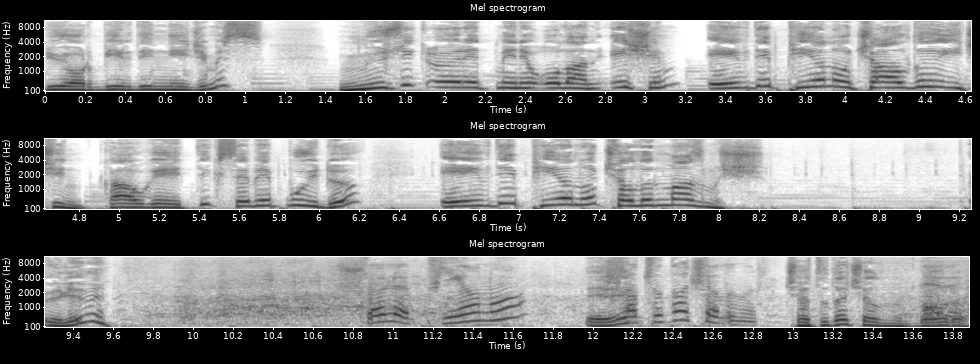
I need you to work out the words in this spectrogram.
diyor bir dinleyicimiz. Müzik öğretmeni olan eşim evde piyano çaldığı için kavga ettik. Sebep buydu. Evde piyano çalınmazmış. Öyle mi? Şöyle piyano Evet. çatıda çalınır. Çatıda çalınır doğru.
